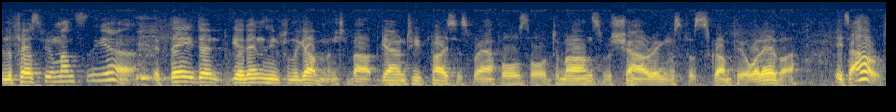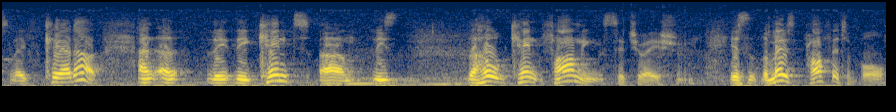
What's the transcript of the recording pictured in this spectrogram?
in the first few months of the year. If they don't get anything from the government about guaranteed prices for apples or demands for showerings, for scrumpy or whatever, it's out. They've cleared out. And uh, the, the Kent, um, these, the whole Kent farming situation is that the most profitable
